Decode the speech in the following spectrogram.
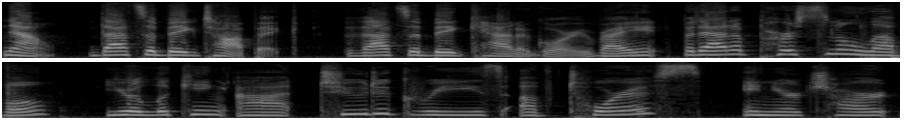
Now, that's a big topic. That's a big category, right? But at a personal level, you're looking at two degrees of Taurus in your chart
